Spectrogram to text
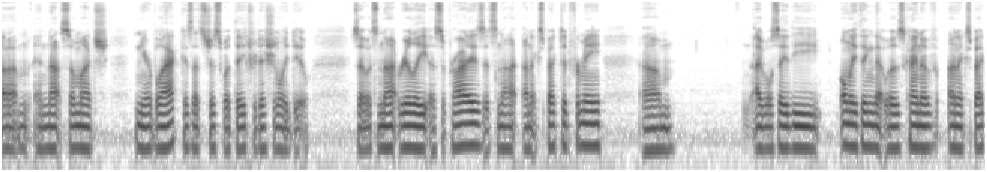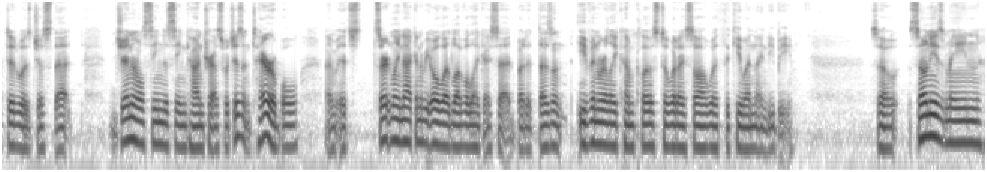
um, and not so much near black because that's just what they traditionally do. So it's not really a surprise. It's not unexpected for me. Um, I will say the only thing that was kind of unexpected was just that general scene to scene contrast, which isn't terrible. Um, it's certainly not going to be OLED level, like I said, but it doesn't even really come close to what I saw with the QN90B. So, Sony's main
